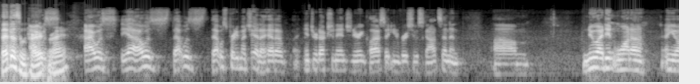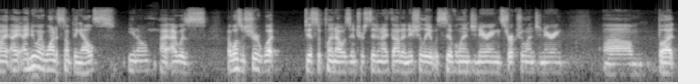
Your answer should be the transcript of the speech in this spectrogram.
doesn't hurt was, right? I was yeah i was that was that was pretty much it. I had a introduction to engineering class at university of wisconsin and um, knew i didn't want to you know I, I knew i wanted something else you know I, I was i wasn't sure what discipline i was interested in i thought initially it was civil engineering structural engineering um, but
